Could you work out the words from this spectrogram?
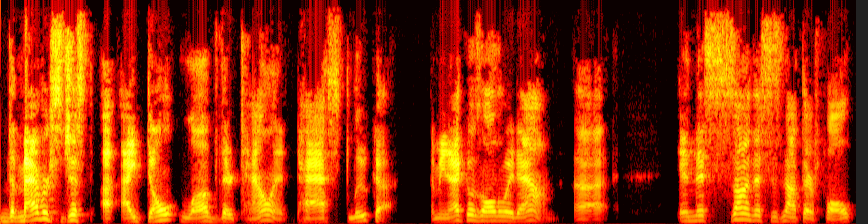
The Mavericks just I, I don't love their talent past Luka. I mean, that goes all the way down. Uh, and this some of this is not their fault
